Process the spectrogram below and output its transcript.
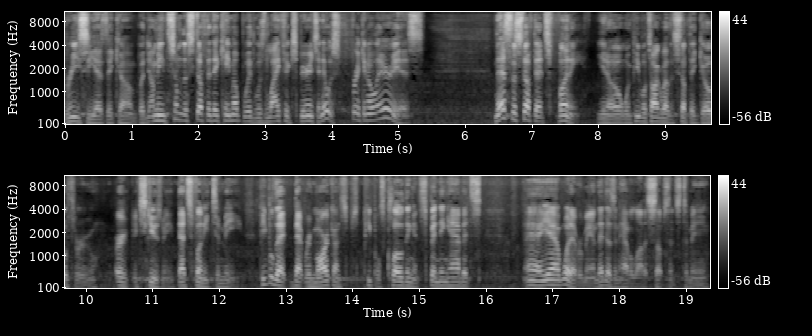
greasy as they come. But I mean, some of the stuff that they came up with was life experience, and it was freaking hilarious. That's the stuff that's funny. You know, when people talk about the stuff they go through, or excuse me, that's funny to me. People that that remark on people's clothing and spending habits. Eh, yeah, whatever, man. That doesn't have a lot of substance to me.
